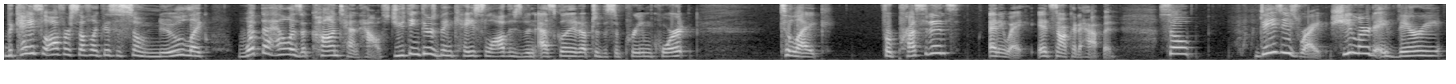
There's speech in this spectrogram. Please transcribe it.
The case law for stuff like this is so new. Like, what the hell is a content house? Do you think there's been case law that has been escalated up to the Supreme Court to like for precedence, anyway, it's not going to happen. So Daisy's right. She learned a very,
